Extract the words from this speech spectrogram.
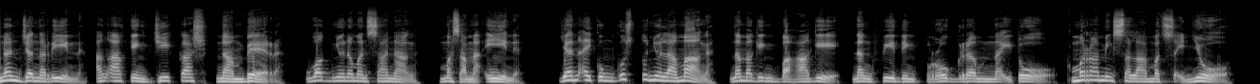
Nandyan na rin ang aking GCash number. Huwag nyo naman sanang masamain. Yan ay kung gusto nyo lamang na maging bahagi ng feeding program na ito. Maraming salamat sa inyo.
